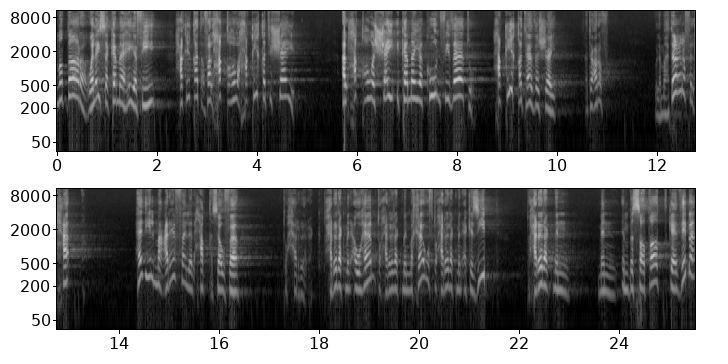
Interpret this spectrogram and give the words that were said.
نظارة وليس كما هي في حقيقتها. فالحق هو حقيقة الشيء. الحق هو الشيء كما يكون في ذاته. حقيقة هذا الشيء. هتعرفه ولما هتعرف الحق هذه المعرفة للحق سوف تحررك. تحررك من أوهام تحررك من مخاوف تحررك من أكاذيب تحررك من من انبساطات كاذبة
